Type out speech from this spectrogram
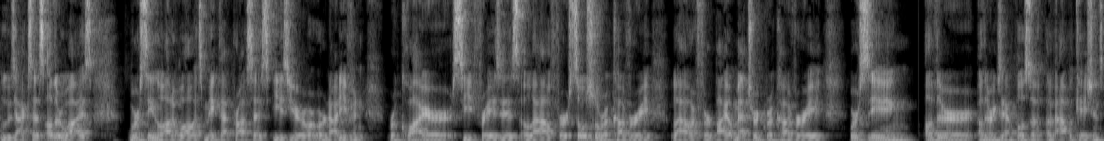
lose access otherwise we're seeing a lot of wallets make that process easier or, or, not even require seed phrases, allow for social recovery, allow for biometric recovery. We're seeing other, other examples of, of applications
